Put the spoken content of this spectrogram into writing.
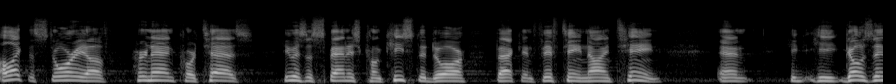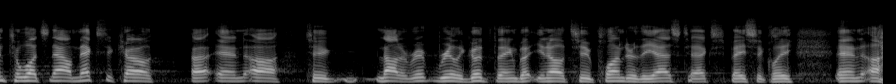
I like the story of Hernan Cortez. He was a Spanish conquistador back in 1519. And he, he goes into what's now Mexico uh, and uh, to not a re- really good thing, but you know, to plunder the Aztecs, basically. And, uh,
